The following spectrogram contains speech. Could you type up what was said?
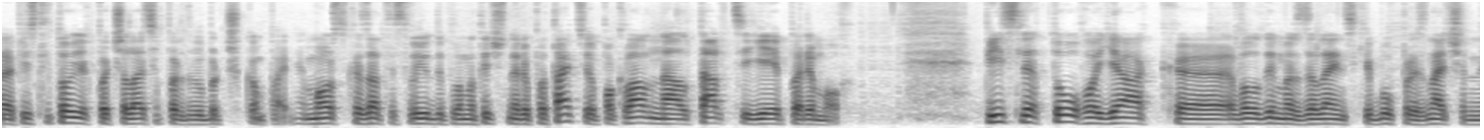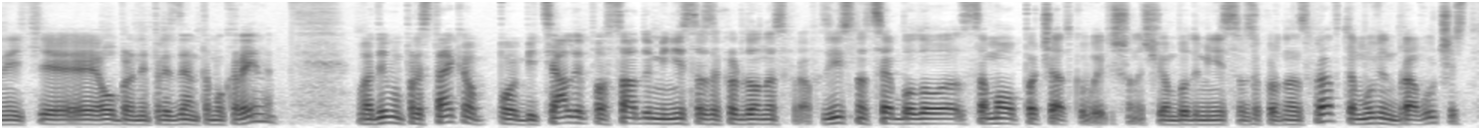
е, після того як почалася передвиборча кампанія, можу сказати, свою дипломатичну репутацію поклав на алтар цієї перемоги. Після того, як Володимир Зеленський був призначений обраний президентом України, Вадиму Пристайка пообіцяли посаду міністра закордонних справ. Звісно, це було з самого початку вирішено, що він буде міністром закордонних справ, тому він брав участь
